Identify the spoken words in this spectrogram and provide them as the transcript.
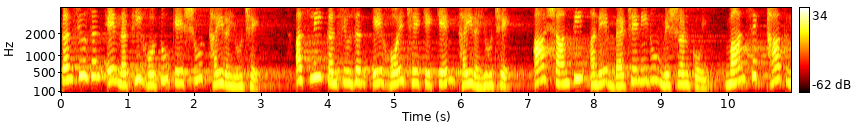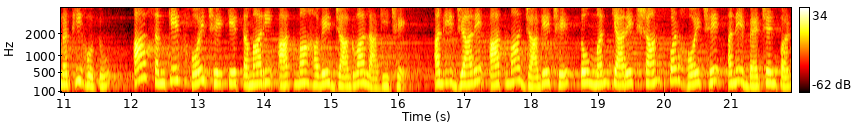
કન્ફ્યુઝન એ નથી હોતું કે શું થઈ રહ્યું છે. અસલી કન્ફ્યુઝન એ હોય છે કે કેમ થઈ રહ્યું છે. આ શાંતિ અને બેચેનીનું મિશ્રણ કોઈ માનસિક થાક નથી હોતું. આ સંકેત હોય છે કે તમારી આત્મા હવે જાગવા લાગી છે. અને જ્યારે આત્મા જાગે છે તો મન ક્યારેક શાંત પણ હોય છે અને બેચેન પણ.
